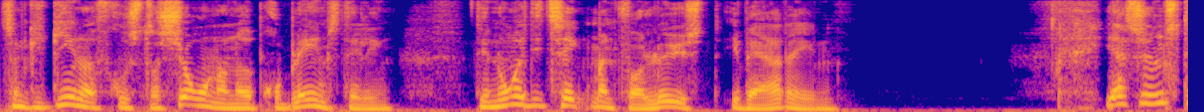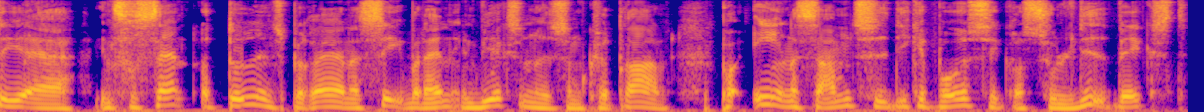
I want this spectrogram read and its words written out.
som kan give noget frustration og noget problemstilling, det er nogle af de ting, man får løst i hverdagen. Jeg synes, det er interessant og dødinspirerende at se, hvordan en virksomhed som Kvadrat på en og samme tid, de kan både sikre solid vækst,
